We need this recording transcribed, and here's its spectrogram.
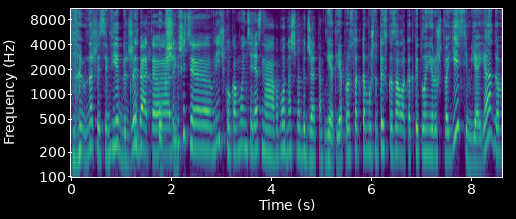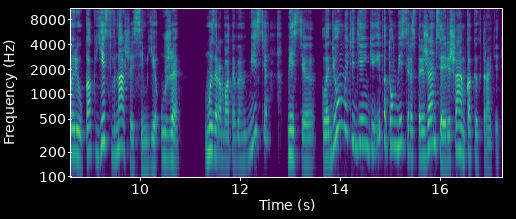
В нашей семье бюджет Ребята, общий. напишите в личку, кому интересно по поводу нашего бюджета. Нет, я просто к тому, что ты сказала, как ты планируешь твоей семье, я говорю, как есть в нашей семье уже. Мы зарабатываем вместе, вместе кладем эти деньги и потом вместе распоряжаемся и решаем, как их тратить.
